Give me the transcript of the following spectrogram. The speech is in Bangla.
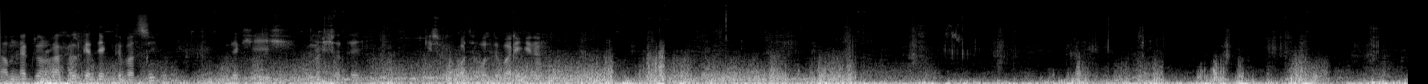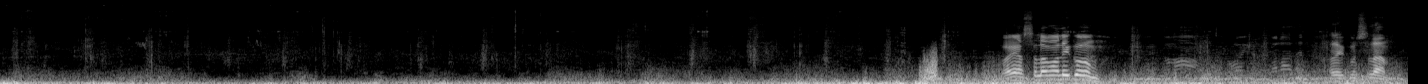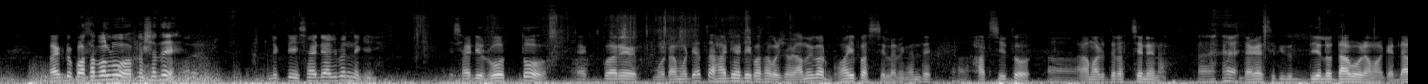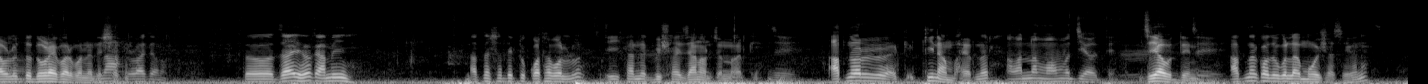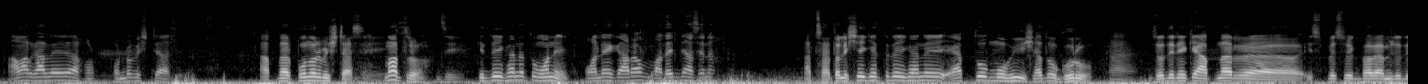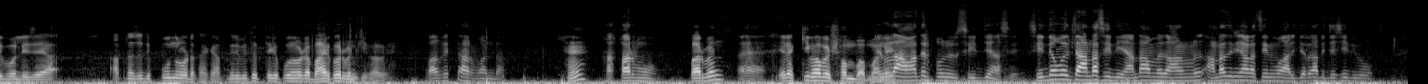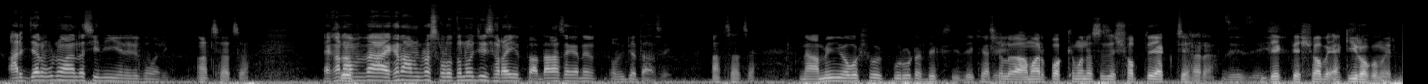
সামনে একজন রাখালকে দেখতে পাচ্ছি। দেখি ওনার সাথে কিছু কথা বলতে পারি কিনা। ভাই আসসালামু আলাইকুম। ওয়ালাইকুম আসসালাম। ভাই একটু কথা বলব আপনার সাথে? একটু এই সাইডে আসবেন নাকি? এই সাইডে রোদ তো একবারে মোটামুটি আচ্ছা হাঁটি হাঁটি কথা বলছি আমি এবার ভয় পাচ্ছিলাম এখান থেকে হাঁটছি তো আর আমার তো চেনে না দেখা যাচ্ছে কিন্তু দিল দাবড় আমাকে দাবড়ে তো দৌড়াই পারব না এদের সাথে। তো যাই হোক আমি আপনার সাথে একটু কথা বলব এইখানের বিষয়ে জানার জন্য আর কি। আপনার কি নাম ভাই আপনার? আমার নাম মোহাম্মদ জিয়াউদ্দিন। জিয়াউদ্দিন। আপনার কতগুলা মহিষ আছে এখানে? আমার গালে পনেরো বিশটা আছে। আপনার পনেরো বিশটা আছে। মাত্র? জি। কিন্তু এখানে তো অনেক। অনেক আরও বাতাই আছে না? আচ্ছা তাহলে সেই ক্ষেত্রে এখানে এত মহিষ এত গরু হ্যাঁ। যদি নাকি আপনার স্পেসিফিকভাবে আমি যদি বলি যে আপনার যদি পনেরোটা থাকে আপনার ভিতর থেকে পনেরোটা বাইর করবেন কীভাবে? বার করতে আর পান্ডা হ্যাঁ? হ্যাঁ পারমু পারবেন? হ্যাঁ। এটা কীভাবে সম্ভব মানে? এগুলো আমাদের সিদ্ধি আছে। সিদ্ধি বলতে আন্ডা চিনি আন্ডা আন্ডা জিনিস আন্ডা চিনবো আর যার গাড়ি চিনবো। আর যার কোনো আন্ডা চিনি এরকম আর কি। আচ্ছা আচ্ছা। এখন আমরা এখন আমরা ষোলোতন যে সরাই আন্ডা আছে এখানে অভিজ্ঞতা আছে। আচ্ছা আচ্ছা। না আমি অবশ্যই পুরোটা দেখছি দেখে আসলে আমার পক্ষে মনে হচ্ছে যে সব তো এক চেহারা। দেখতে সব একই রকমের।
